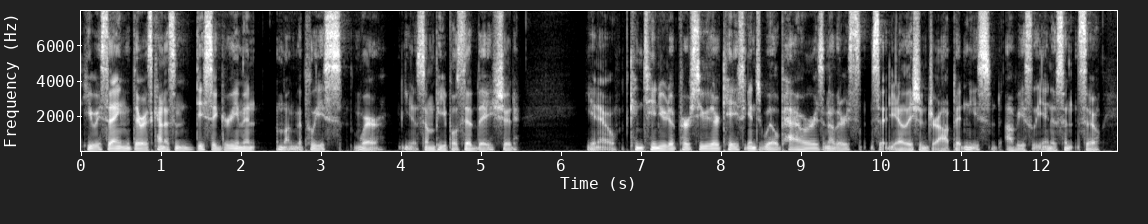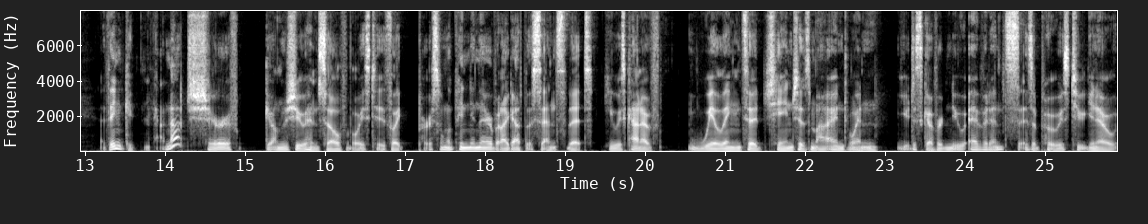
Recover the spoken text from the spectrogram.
he was saying that there was kind of some disagreement among the police, where you know some people said they should, you know, continue to pursue their case against Will Powers, and others said you know they should drop it, and he's obviously innocent. So I think I'm not sure if Gumshoe himself voiced his like personal opinion there, but I got the sense that he was kind of willing to change his mind when you discovered new evidence as opposed to, you know,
